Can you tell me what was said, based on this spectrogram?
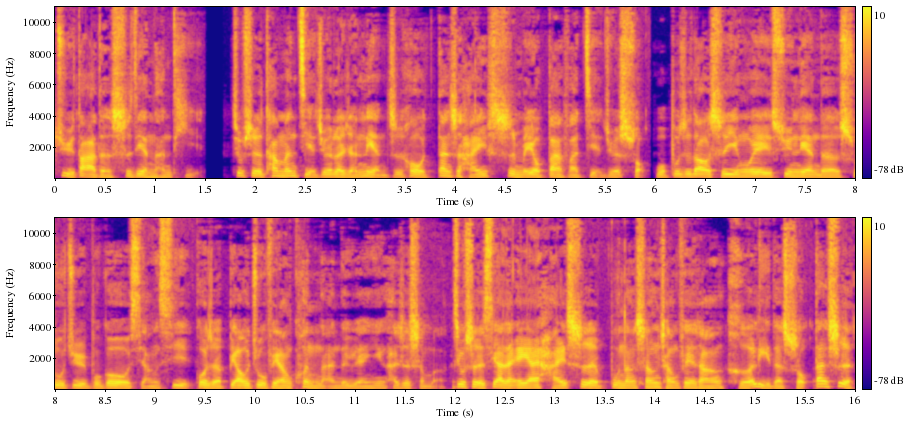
巨大的世界难题。就是他们解决了人脸之后，但是还是没有办法解决手。我不知道是因为训练的数据不够详细，或者标注非常困难的原因，还是什么。就是现在 AI 还是不能生成非常合理的手。但是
